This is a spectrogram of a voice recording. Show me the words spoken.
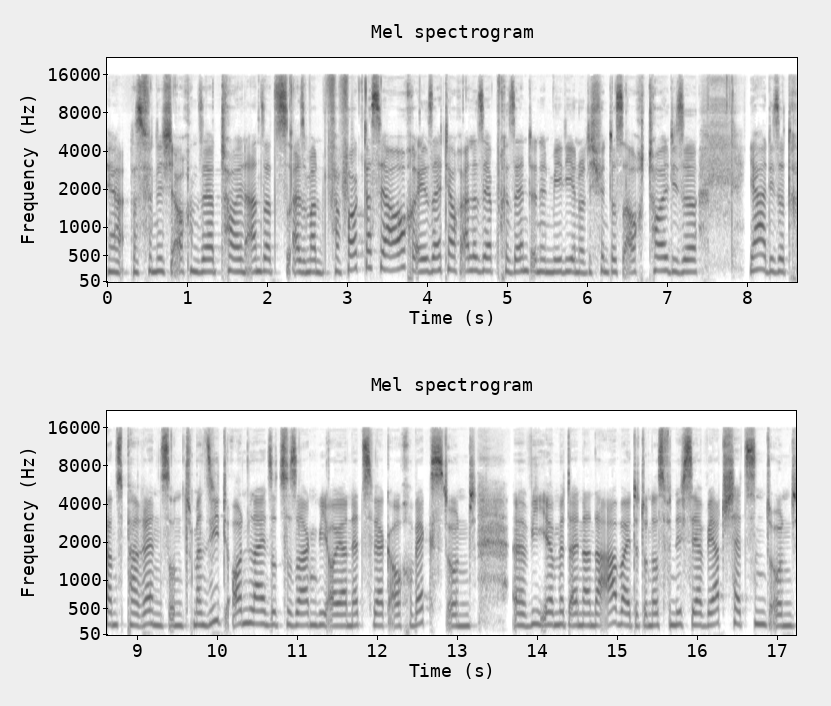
Ja, das finde ich auch einen sehr tollen Ansatz. Also man verfolgt das ja auch. Ihr seid ja auch alle sehr präsent in den Medien und ich finde das auch toll, diese, ja, diese Transparenz. Und man sieht online sozusagen, wie euer Netzwerk auch wächst und äh, wie ihr miteinander arbeitet. Und das finde ich sehr wertschätzend und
